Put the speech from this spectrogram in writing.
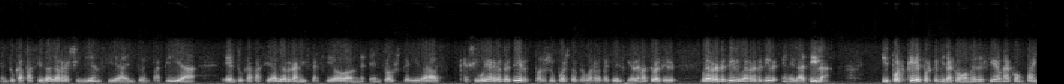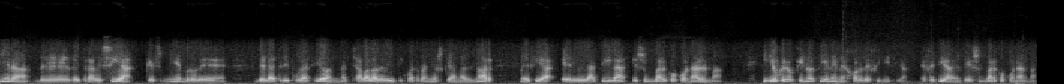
en tu capacidad de resiliencia, en tu empatía, en tu capacidad de organización, en tu austeridad. Que si voy a repetir, por supuesto que voy a repetir. Y además te voy a decir, voy a repetir y voy a repetir en el Atila. ¿Y por qué? Porque mira, como me decía una compañera de, travesía, que es miembro de, de la tripulación, una chavala de 24 años que ama el mar, me decía, el Atila es un barco con alma. Y yo creo que no tiene mejor definición. Efectivamente, es un barco con alma.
